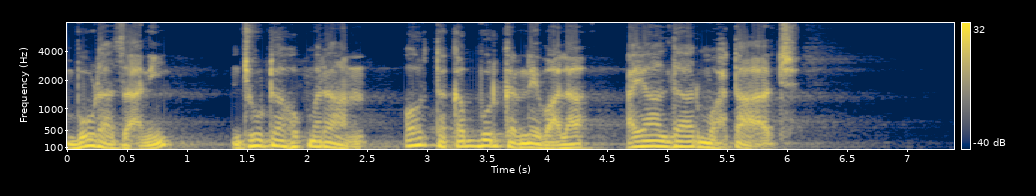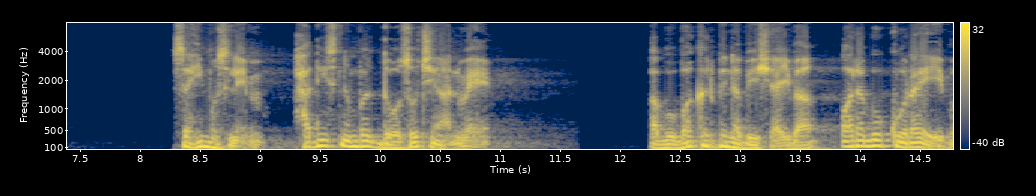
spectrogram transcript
بوڑھا زانی، جھوٹا حکمران اور تکبر کرنے والا عیالدار محتاج۔ صحیح مسلم، حدیث نمبر دو سو چھیانوے۔ ابو بکر بن ابی شیبہ اور ابو قریب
